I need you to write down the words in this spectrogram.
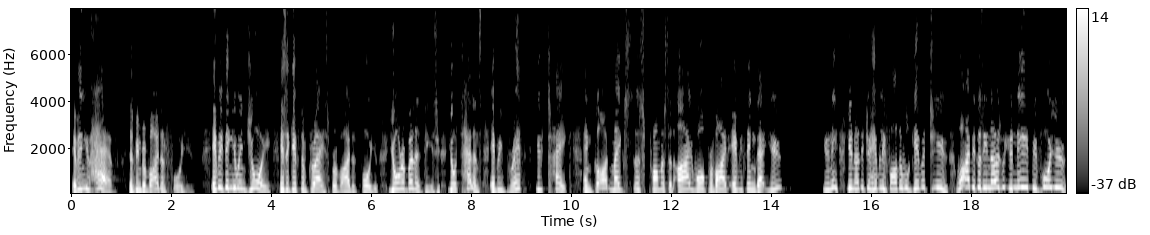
Everything you have has been provided for you. Everything you enjoy is a gift of grace provided for you. Your abilities, your talents, every breath you take. And God makes this promise that I will provide everything that you you need. You know that your heavenly Father will give it to you. Why? Because he knows what you need before you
